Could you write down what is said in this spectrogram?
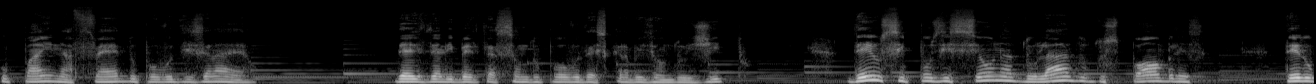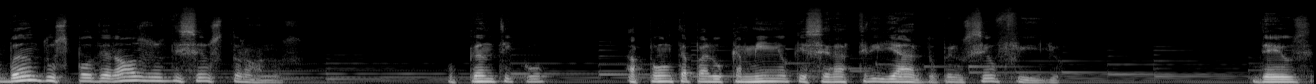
o pai na fé do povo de Israel, desde a libertação do povo da escravidão do Egito, Deus se posiciona do lado dos pobres, derrubando os poderosos de seus tronos. O cântico aponta para o caminho que será trilhado pelo seu filho. Deus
